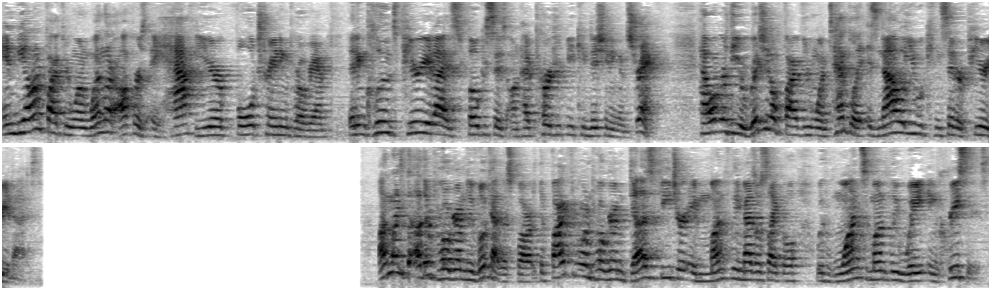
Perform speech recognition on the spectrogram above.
And beyond 531, Wendler offers a half year full training program that includes periodized focuses on hypertrophy, conditioning, and strength. However, the original 531 template is not what you would consider periodized. Unlike the other programs we've looked at thus far, the 531 program does feature a monthly mesocycle with once monthly weight increases.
